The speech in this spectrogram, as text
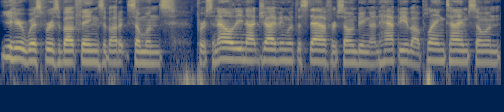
You hear whispers about things about someone's personality not jiving with the staff or someone being unhappy about playing time, someone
